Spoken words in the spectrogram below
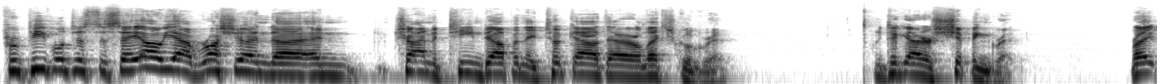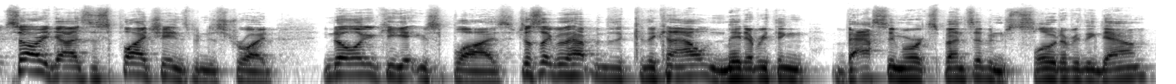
for people just to say, "Oh yeah, Russia and uh, and China teamed up and they took out our electrical grid. They took out our shipping grid." right? Sorry, guys, the supply chain's been destroyed. You no longer can get your supplies. Just like what happened to the, canal and made everything vastly more expensive and slowed everything down.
